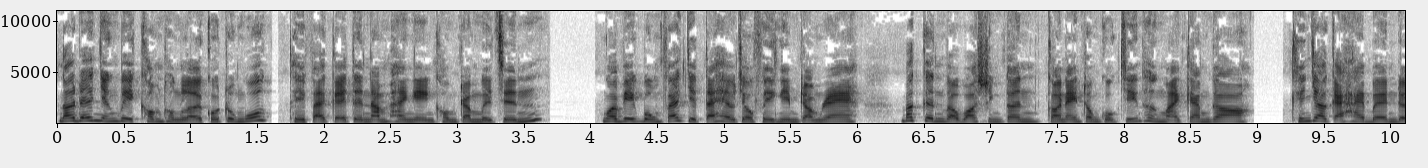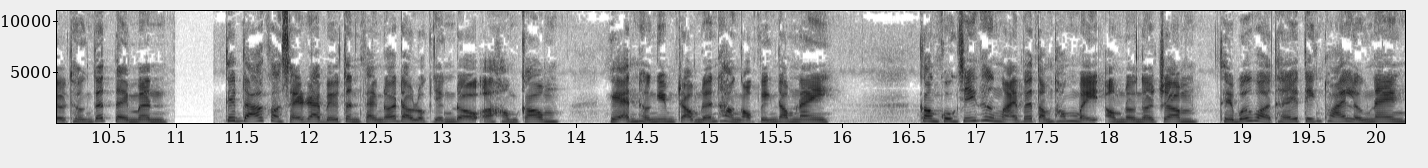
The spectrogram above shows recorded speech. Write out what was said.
Nói đến những việc không thuận lợi của Trung Quốc thì phải kể từ năm 2019. Ngoài việc bùng phát dịch tả heo châu Phi nghiêm trọng ra, Bắc Kinh và Washington còn đang trong cuộc chiến thương mại cam go, khiến cho cả hai bên đều thương tích tề mình. Tiếp đó còn xảy ra biểu tình phản đối đạo luật dẫn độ ở Hồng Kông, gây ảnh hưởng nghiêm trọng đến hòn ngọc Viễn Đông này. Còn cuộc chiến thương mại với Tổng thống Mỹ ông Donald Trump thì bước vào thế tiến thoái lưỡng nan,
